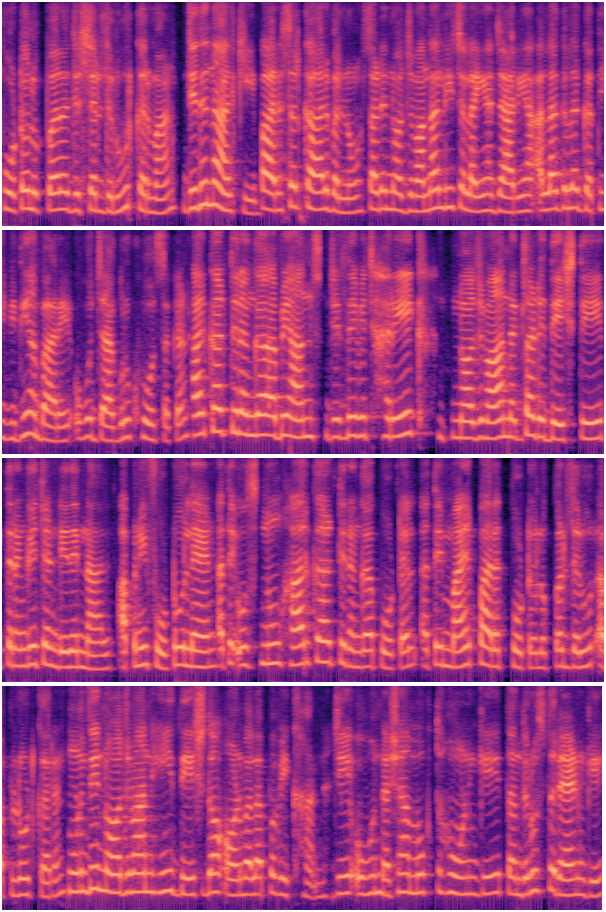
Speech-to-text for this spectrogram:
ਪੋਰਟਲ ਉੱਪਰ ਰਜਿਸਟਰ ਜ਼ਰੂਰ ਕਰਵਾਉਣ, ਜਿਹਦੇ ਨਾਲ ਕਿ ਭਾਰਤ ਸਰਕਾਰ ਵੱਲੋਂ ਸਾਡੇ ਨੌਜਵਾਨਾਂ ਲਈ ਚਲਾਈਆਂ ਜਾ ਰਹੀਆਂ ਅਲੱਗ-ਅਲੱਗ ਗਤੀਵਿਧੀਆਂ ਬਾਰੇ ਉਹ ਜਾਗਰੂਕ ਹੋ ਸਕਣ। ਹਰ ਘਰ ਤਿਰੰਗਾ ਅਭਿਆਨ, ਜਿਸ ਦੇ ਵਿੱਚ ਹਰੇਕ ਨੌਜਵਾਨ ਸਾਡੇ ਦੇਸ਼ ਦੇ ਤਿਰੰਗੇ ਝੰਡੇ ਦੇ ਨਾਲ ਆਪਣੀ ਫੋਟੋ ਲੈਣ ਅਤੇ ਉਸ ਨੂੰ ਹਰ ਘਰ ਤਿਰੰਗਾ ਪੋਰਟਲ ਅਤੇ ਮਾਈ ਭਾਰਤ ਪੋਰਟਲ ਉੱਪਰ ਜ਼ਰੂਰ ਅਪਲੋਡ ਕਰਨ। ਹੁਣ ਦੇ ਨੌਜਵਾਨ ਹੀ ਦੇਸ਼ ਦਾ ਆਉਣ ਵਾਲਾ ਭਵਿੱਖ ਹਨ। ਜੇ ਉਹ ਨਸ਼ਾ ਮੁਕਤ ਹੋਣਗੇ, ਤੰਦਰੁਸਤ ਰਹਿਣਗੇ,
